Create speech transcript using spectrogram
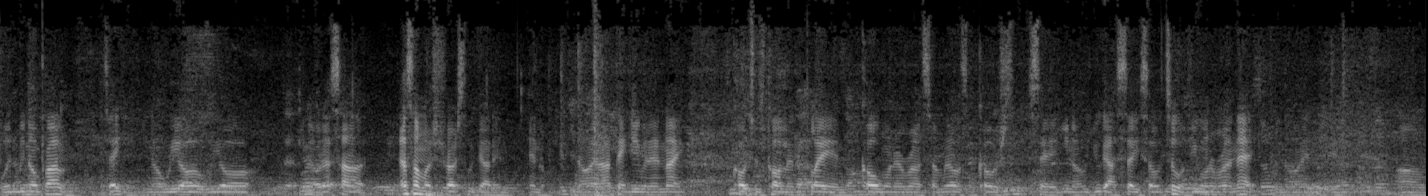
wouldn't be no problem. Take it. You know, we all we all, you know, that's how that's how much trust we got in, in him. You know, and I think even at night, coach was calling the play, and Cole wanted to run something else, and coach said, you know, you got to say so too if you want to run that. You know, and, and um,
